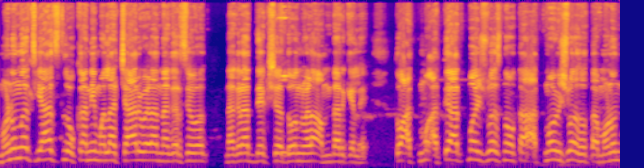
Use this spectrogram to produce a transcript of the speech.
म्हणूनच याच लोकांनी मला चार वेळा नगरसेवक नगराध्यक्ष दोन वेळा आमदार केले तो आत्म अति आत्मविश्वास नव्हता आत्मविश्वास होता. म्हणून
